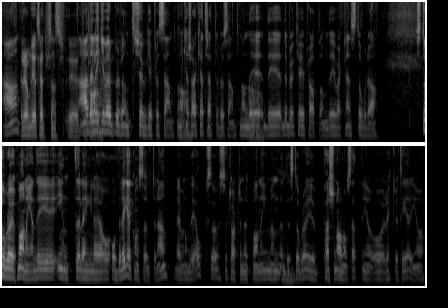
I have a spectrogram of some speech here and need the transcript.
Ja, Eller om det är 30 eh, total. Ja, den ligger väl på runt 20 procent, men Ja. den kanske ökar 30 procent. Men det, Ja. det, det brukar jag ju prata om. Det är verkligen stora, stora utmaningen. Det är inte längre att, belägga konsulterna, även om det är också såklart en utmaning. Men Mm. det stora är ju personalomsättning och, rekrytering. Och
